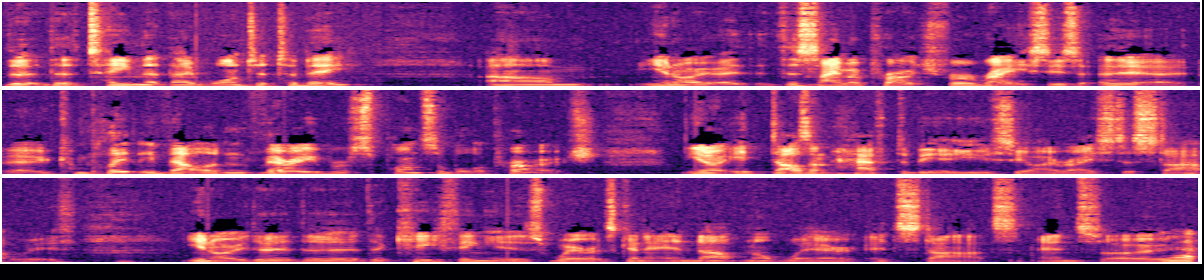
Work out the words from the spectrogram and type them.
the the team that they want it to be. Um, you know, the same approach for a race is a, a completely valid and very responsible approach. You know, it doesn't have to be a UCI race to start with. You know, the the, the key thing is where it's going to end up, not where it starts. And so, Yeah.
